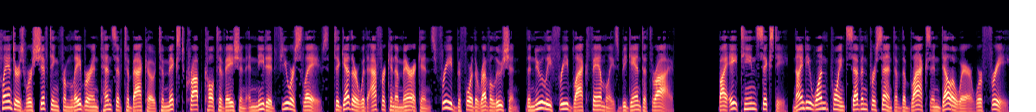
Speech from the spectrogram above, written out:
Planters were shifting from labor-intensive tobacco to mixed crop cultivation and needed fewer slaves. Together with African Americans freed before the Revolution, the newly free black families began to thrive. By 1860, 91.7% of the blacks in Delaware were free,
